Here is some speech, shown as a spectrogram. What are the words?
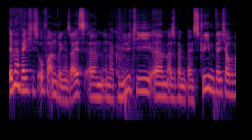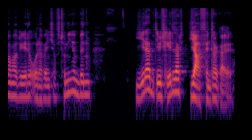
immer wenn ich das irgendwo anbringe, sei es ähm, in der Community, ähm, also beim, beim Stream, wenn ich auch darüber mal rede, oder wenn ich auf Turnieren bin, jeder, mit dem ich rede, sagt, ja, fände er geil.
